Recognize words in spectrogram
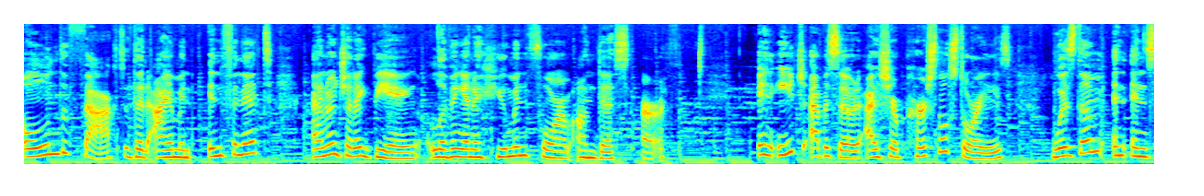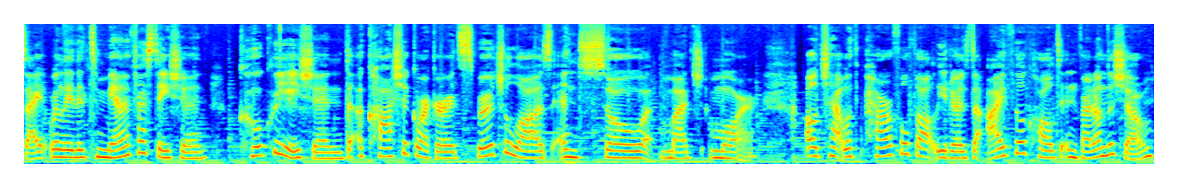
own the fact that I am an infinite energetic being living in a human form on this earth. In each episode, I share personal stories, wisdom, and insight related to manifestation, co creation, the Akashic Records, spiritual laws, and so much more. I'll chat with powerful thought leaders that I feel called to invite on the show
